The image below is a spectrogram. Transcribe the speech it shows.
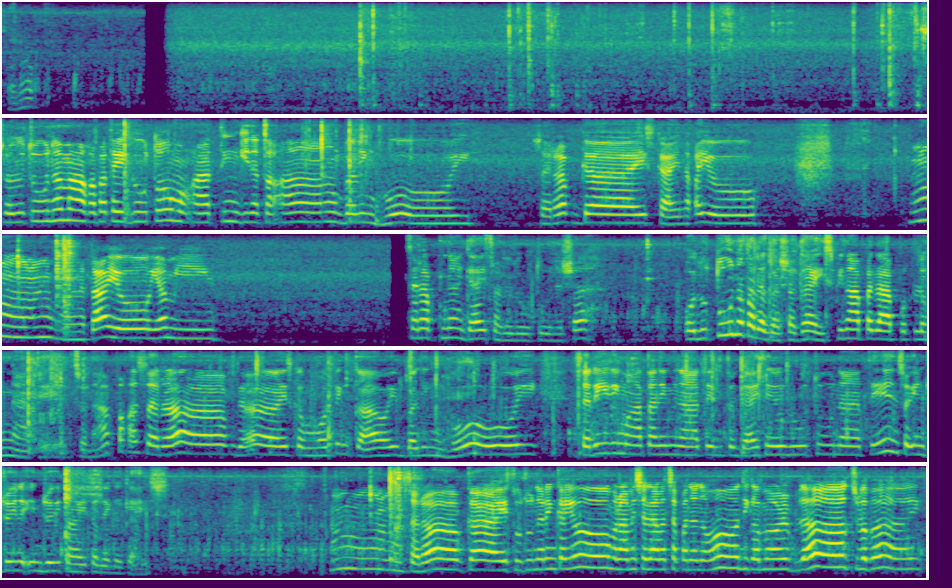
Sarap. So, luto na mga kapatay gutom ang ating ginataang balinghoy. Sarap guys, kain na kayo. Hmm, kain na tayo. Yummy. Sarap na guys, maluluto na siya. O, luto na talaga siya, guys. Pinapalapot lang natin. So, napakasarap, guys. Kamoting kahoy, balinghoy. Sariling mga tanim natin to guys. Niluluto natin. So, enjoy na enjoy tayo talaga, guys. Hmm, sarap, guys. Luto na rin kayo. Maraming salamat sa panonood. Di ka more vlogs. Bye-bye.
